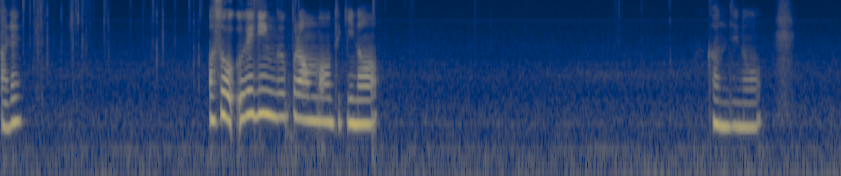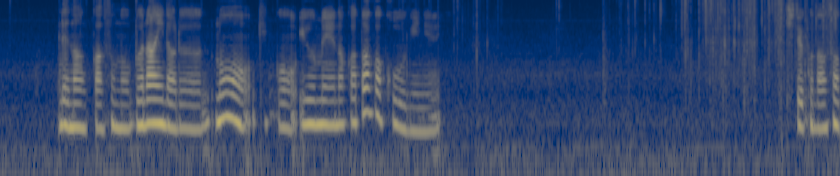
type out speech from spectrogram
あれ？あそうウェディングプランナー的な感じのでなんかそのブライダルの結構有名な方が講義に来てくださっ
